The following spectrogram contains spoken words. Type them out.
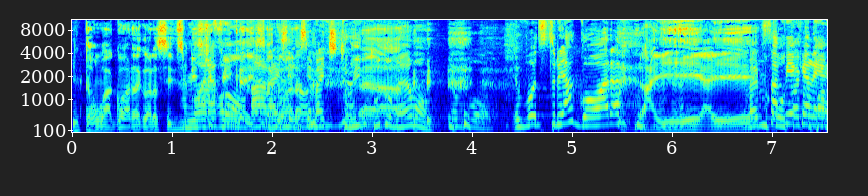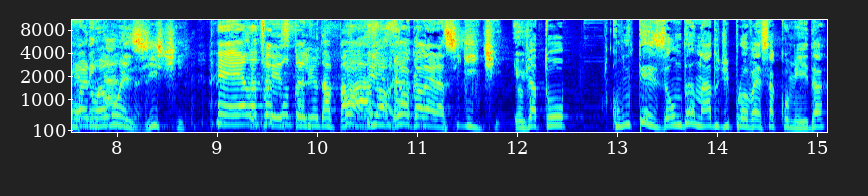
Então agora, agora você desmistifica Agora é bom. isso. Caralho, você- Agora... você vai destruir tudo mesmo? Eu vou. Eu vou destruir agora. Aê, aê. Você vai me Sabia contar que que, o Papai Noel não existe? É, ela Você tá foi o contando. da paz. e, ó, e, ó, galera, seguinte, eu já tô com um tesão danado de provar essa comida.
